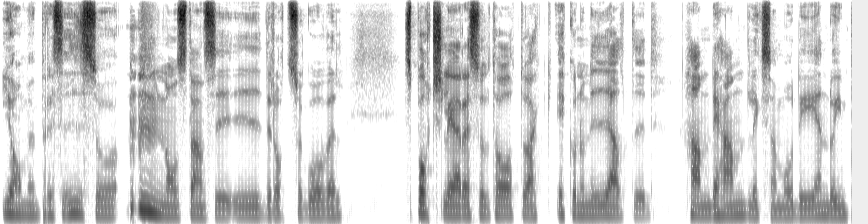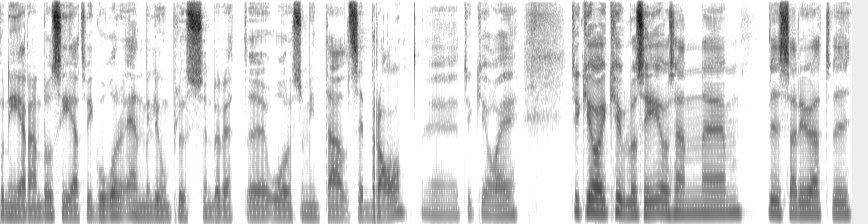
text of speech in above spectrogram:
Ja, men precis. Och någonstans i, i idrott så går väl sportsliga resultat och ekonomi alltid hand i hand. Liksom. Och Det är ändå imponerande att se att vi går en miljon plus under ett eh, år som inte alls är bra. Eh, tycker, jag är, tycker jag är kul att se. Och Sen eh, visar det ju att vi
